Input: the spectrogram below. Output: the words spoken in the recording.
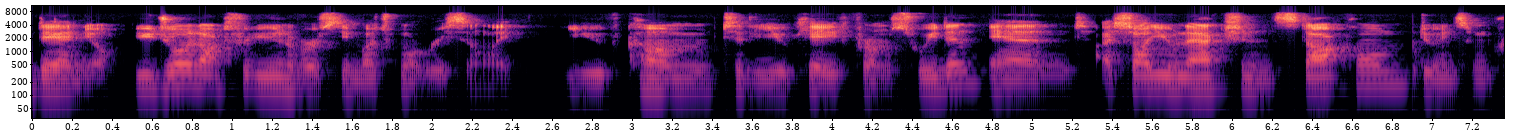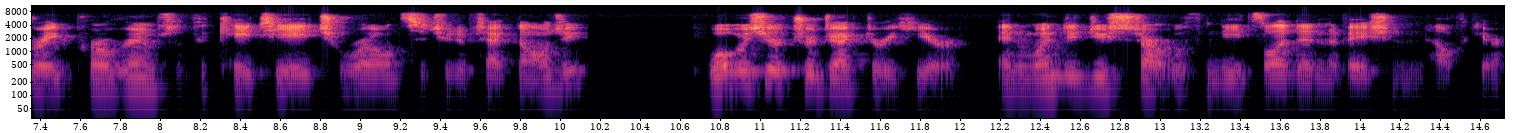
Daniel, you joined Oxford University much more recently. You've come to the UK from Sweden, and I saw you in action in Stockholm doing some great programs with the KTH Royal Institute of Technology. What was your trajectory here, and when did you start with needs led innovation in healthcare?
